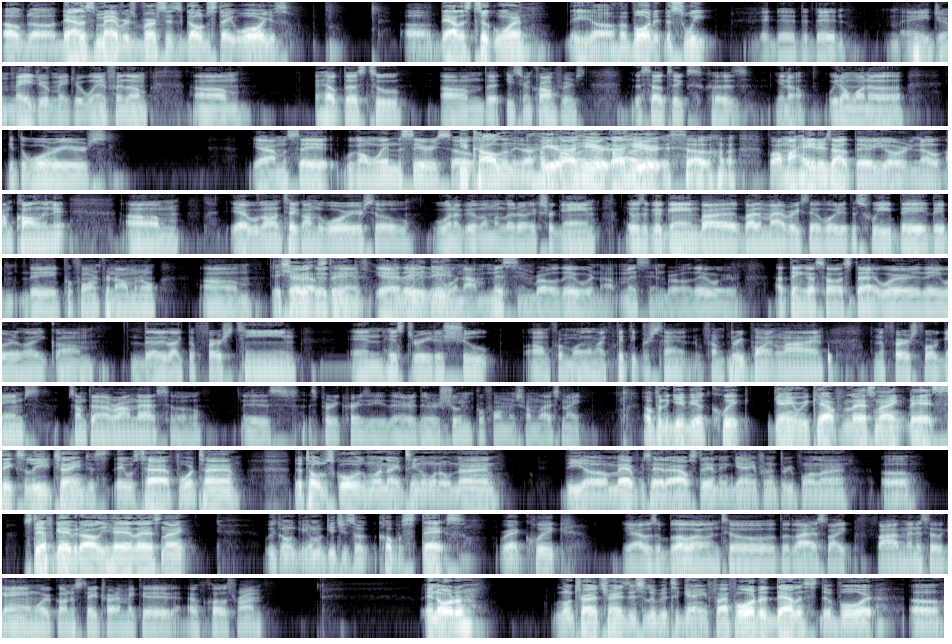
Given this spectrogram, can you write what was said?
of the Dallas Mavericks versus Golden State Warriors. Uh, Dallas took one. They uh, avoided the sweep. They did, they did. Major, major, major win for them. Um, it helped us too, um, the Eastern Conference, the Celtics, because you know we don't want to get the Warriors. Yeah, I'm gonna say it. We're gonna win the series. So You calling it? I hear. I calling- hear I'm it. I hear it. So for all my haters out there, you already know I'm calling it. Um, yeah, we're gonna take on the Warriors, so we want to give them a little extra game. It was a good game by by the Mavericks. They avoided the sweep. They they they performed phenomenal. Um, They shot outstanding. game. Yeah, They they really they, were not missing, bro. They were not missing, bro. They were. I think I saw a stat where they were like um they're like the first team in history to shoot um for more than like fifty percent from three point line in the first four games, something around that. So it's it's pretty crazy their their shooting performance from last night. I'm going to give you a quick game recap from last night. They had six lead changes. They was tied for time. The total score was 119 and 109. The uh, Mavericks had an outstanding game from the three point line. Uh, Steph gave it all he had last night. We're gonna get. I'm gonna get you a couple stats right quick. Yeah, it was a blowout until the last like five minutes of the game where Golden State tried to stay try to make a, a close run. In order, we're gonna try to transition a little bit to game five. For order Dallas to avoid uh,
